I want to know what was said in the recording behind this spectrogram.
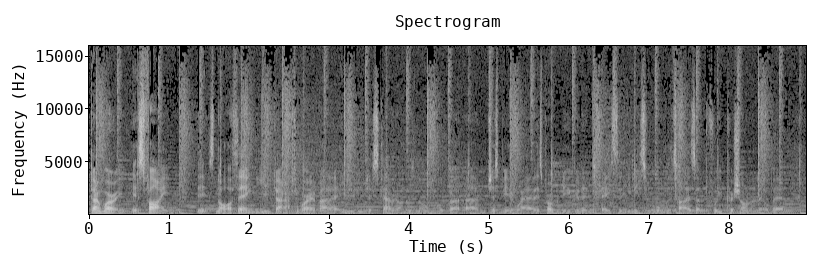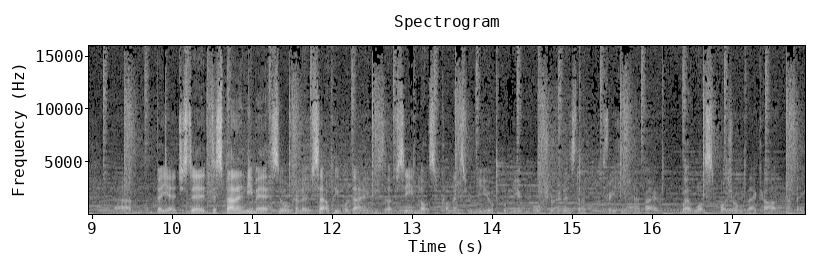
don't worry, it's fine. It's not a thing. You don't have to worry about it. You can just carry on as normal. But um, just be aware. It's probably a good indicator that you need to warm the tyres up before you push on a little bit. Um, but yeah, just to dispel any myths or kind of settle people down because I've seen lots of comments from New York, new Porsche owners that are freaking out about well, what's what's wrong with their car. Nothing,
